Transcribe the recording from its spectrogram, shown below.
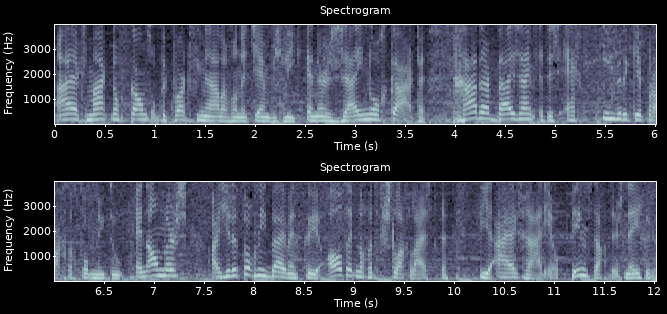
Ajax maakt nog kans op de kwartfinale van de Champions League en er zijn nog kaarten. Ga daarbij zijn, het is echt iedere keer prachtig tot nu toe. En anders, als je er toch niet bij bent, kun je altijd nog het verslag luisteren via Ajax Radio. Dinsdag dus 9 uur.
